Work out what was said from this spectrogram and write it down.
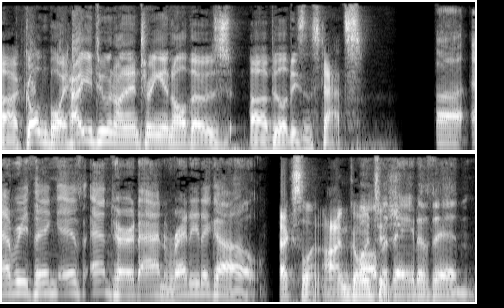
Uh, Golden Boy, how are you doing on entering in all those uh, abilities and stats? Uh, everything is entered and ready to go. Excellent. I'm going All to the data's in.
